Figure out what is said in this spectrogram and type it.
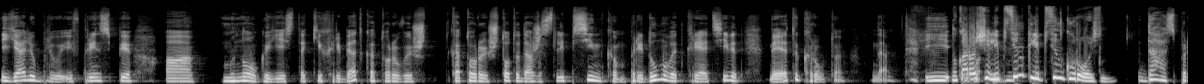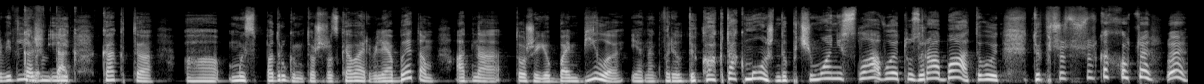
и я люблю. И, в принципе, а, много есть таких ребят, которые, которые что-то даже с липсинком придумывают, креативят, и это круто, да. И, ну, короче, липсинк липсинку рознь. Да, справедливо. Скажем и так. как-то а, мы с подругами тоже разговаривали об этом. Одна тоже ее бомбила, и она говорила, да как так можно? Да почему они славу эту зарабатывают? Да что, как, э?»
